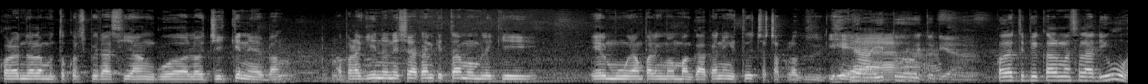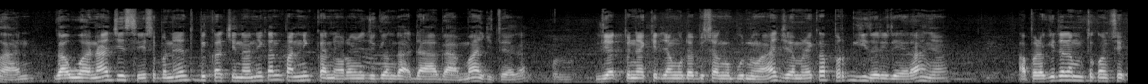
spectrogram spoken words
kalau dalam bentuk konspirasi yang gue logikin ya bang apalagi Indonesia kan kita memiliki ilmu yang paling membanggakan yang itu cocok logi iya. Nah itu itu dia. kalau tipikal masalah di Wuhan gak Wuhan aja sih. Sebenarnya tipikal Cina ini kan panik kan orangnya juga nggak ada agama gitu ya kan? Lihat penyakit yang udah bisa ngebunuh aja mereka pergi dari daerahnya apalagi dalam bentuk konsep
